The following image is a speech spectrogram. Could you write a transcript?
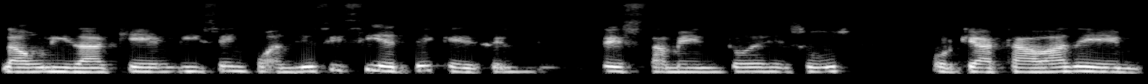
La unidad que él dice en Juan 17, que es el testamento de Jesús, porque acaba de,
